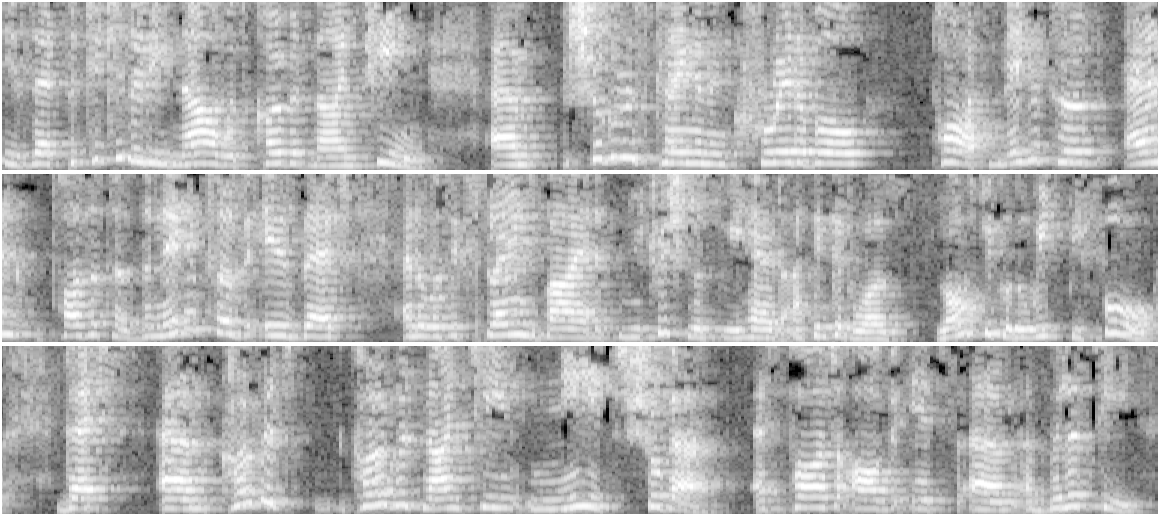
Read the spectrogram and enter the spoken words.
is that particularly now with COVID-19, um, sugar is playing an incredible part, negative and positive. The negative is that, and it was explained by a nutritionist we had, I think it was last week or the week before, that um, COVID, COVID-19 needs sugar as part of its um, ability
